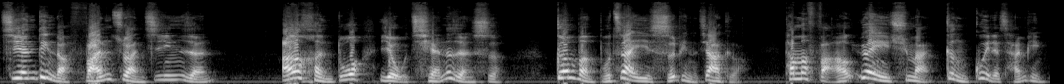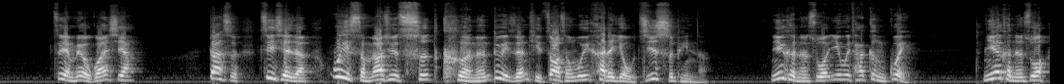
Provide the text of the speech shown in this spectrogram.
坚定的反转基因人，而很多有钱的人士根本不在意食品的价格，他们反而愿意去买更贵的产品，这也没有关系啊。但是这些人为什么要去吃可能对人体造成危害的有机食品呢？你可能说因为它更贵，你也可能说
